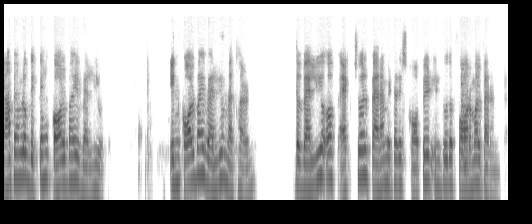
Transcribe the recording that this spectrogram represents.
यहाँ पे हम लोग देखते हैं call by value in call by value method the value of actual parameter is copied into the formal parameter.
